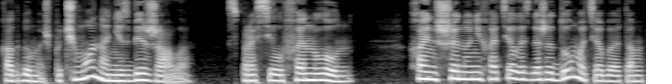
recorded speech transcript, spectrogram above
Как думаешь, почему она не сбежала? спросил Фэн Лун. Хань Шену не хотелось даже думать об этом,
